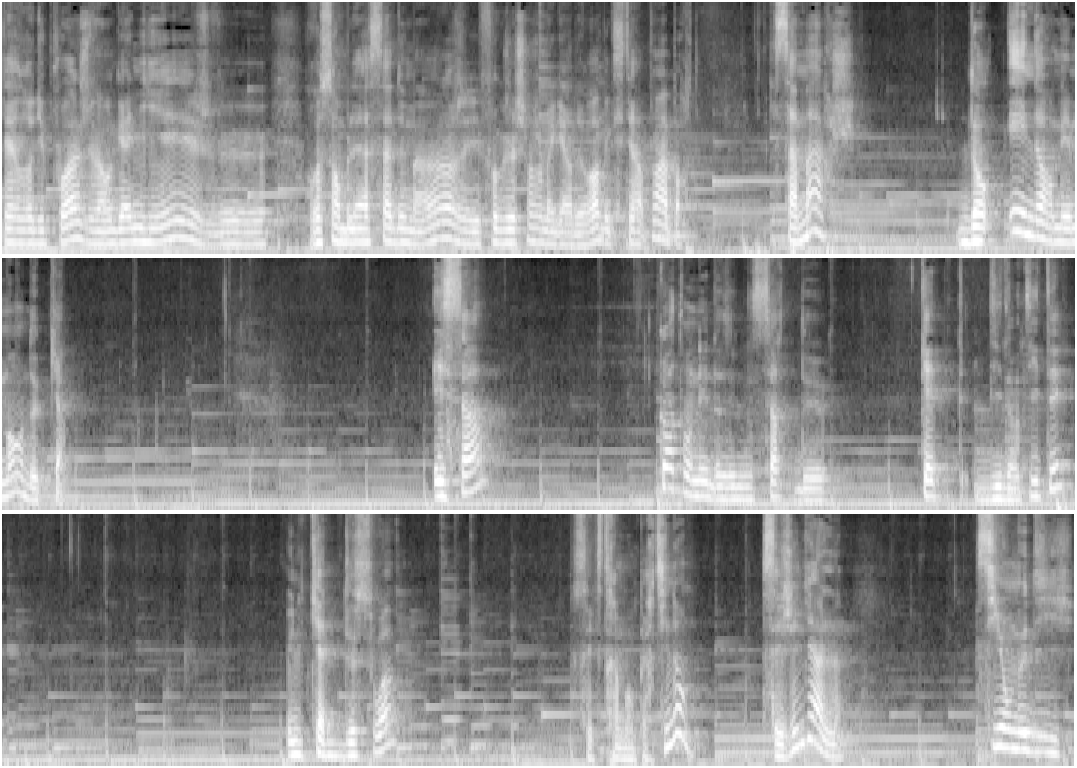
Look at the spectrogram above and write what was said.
perdre du poids, je vais en gagner, je veux ressembler à ça demain, il faut que je change ma garde-robe, etc. Peu importe. Ça marche dans énormément de cas. Et ça, quand on est dans une sorte de quête d'identité, une quête de soi, c'est extrêmement pertinent. C'est génial. Si on me dit,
